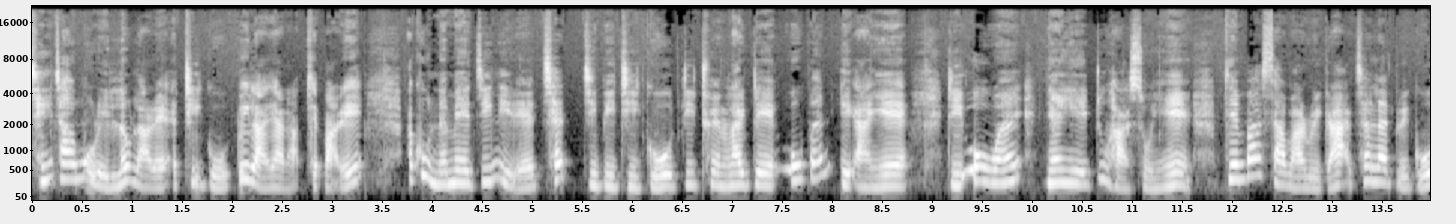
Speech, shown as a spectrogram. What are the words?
ချင်းချောက်မှုတွေလှုပ်လာတဲ့အထီကိုတွေ့လာရတာဖြစ်ပါတယ်။အခုနာမည်ကြီးနေတဲ့ Chat GPT ကိုတီထွင်လိုက်တဲ့ Open AI ရဲ့ဒီ O1 ဉာဏ်ရည်တုဟာဆိုရင်ပြင်ပဆာဗာတွေကအချက်လက်တွေကို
